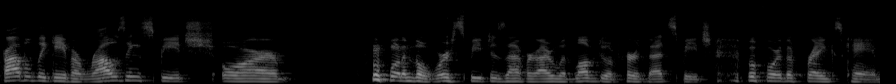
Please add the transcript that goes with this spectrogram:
probably gave a rousing speech or one of the worst speeches ever. I would love to have heard that speech before the Franks came,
